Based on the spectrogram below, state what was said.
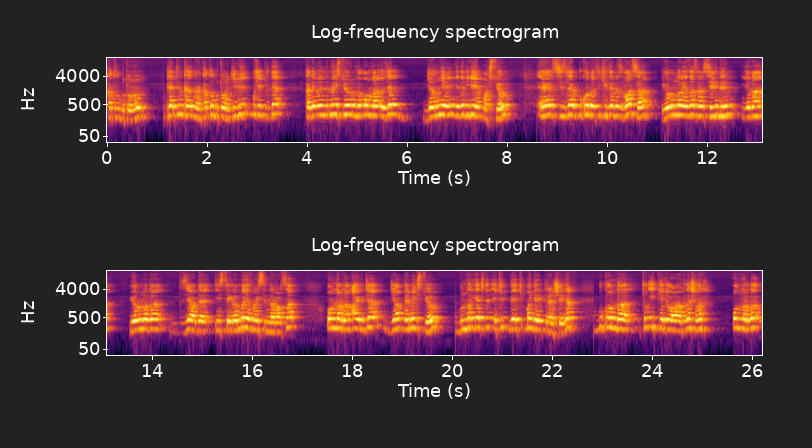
katıl butonu, platin ka- katıl butonu gibi bu şekilde kademelendirmek istiyorum ve onlara özel canlı yayın ya da video yapmak istiyorum. Eğer sizler bu konuda fikirleriniz varsa yorumlara yazarsanız sevinirim ya da yorumlarda ziyade Instagram'da yazmak isteyenler varsa onlara da ayrıca cevap vermek istiyorum. Bunlar gerçekten ekip ve ekipman gerektiren şeyler. Bu konuda çok ihtiyacı olan arkadaş var. Onlara da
